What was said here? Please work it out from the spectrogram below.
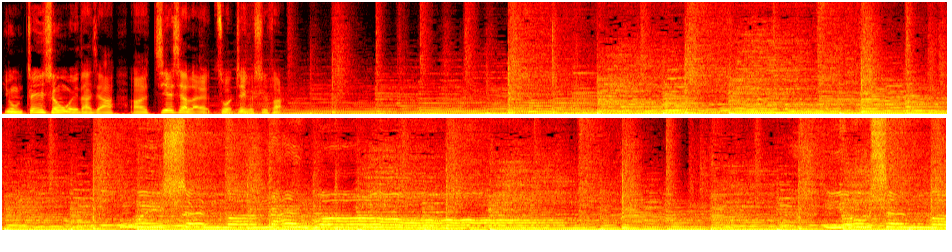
用真声为大家啊，接下来做这个示范。为什么难过？什么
